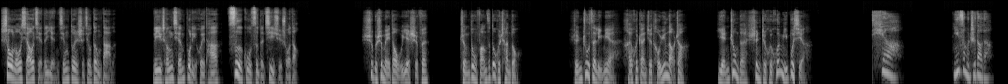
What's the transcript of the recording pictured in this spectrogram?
售楼小姐的眼睛顿时就瞪大了。李承前不理会她，自顾自的继续说道：“是不是每到午夜时分，整栋房子都会颤动？”人住在里面还会感觉头晕脑胀，严重的甚至会昏迷不醒。天啊，你怎么知道的？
